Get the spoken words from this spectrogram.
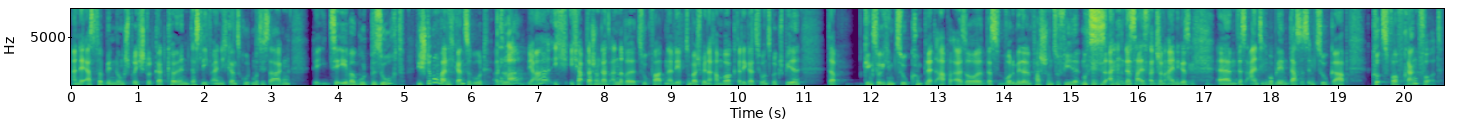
an der Erstverbindung, sprich Stuttgart-Köln. Das lief eigentlich ganz gut, muss ich sagen. Der ICE war gut besucht. Die Stimmung war nicht ganz so gut. Also Oha. ja, ich, ich habe da schon ganz andere Zugfahrten erlebt. Zum Beispiel nach Hamburg, Relegationsrückspiel. Da ging es wirklich im Zug komplett ab. Also das wurde mir dann fast schon zu viel, muss ich sagen. Das heißt dann schon einiges. Ähm, das einzige Problem, das es im Zug gab, kurz vor Frankfurt,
